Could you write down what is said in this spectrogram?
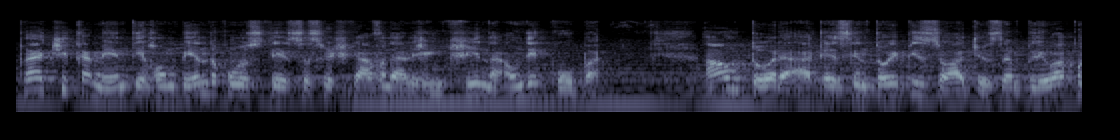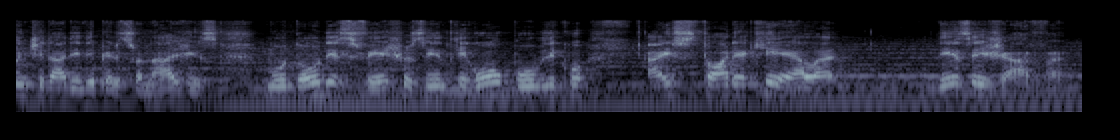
praticamente rompendo com os textos que chegavam da Argentina ou de Cuba. A autora acrescentou episódios, ampliou a quantidade de personagens, mudou desfechos e entregou ao público a história que ela desejava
